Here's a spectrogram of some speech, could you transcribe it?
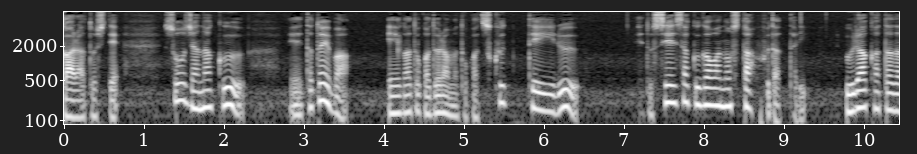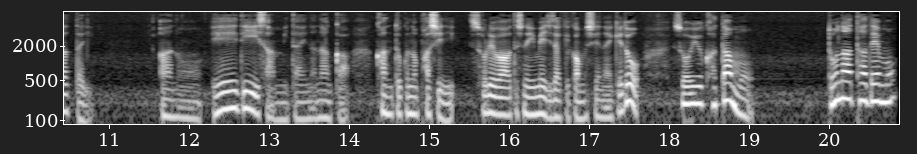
柄として。そうじゃなく、えー例えば映画とかドラマとか作っている、えーと制作側のスタッフだったり裏方だったりあの AD さんみたいななんか監督のパシリそれは私のイメージだけかもしれないけどそういう方もどなたでも、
